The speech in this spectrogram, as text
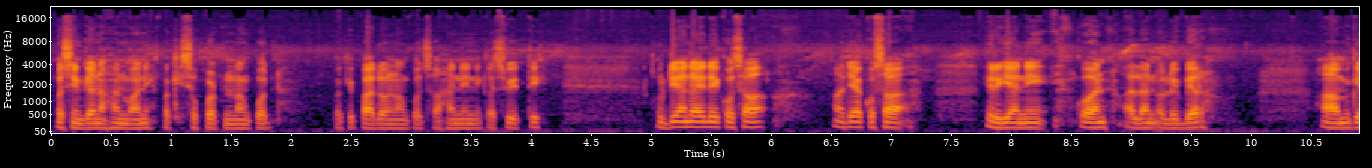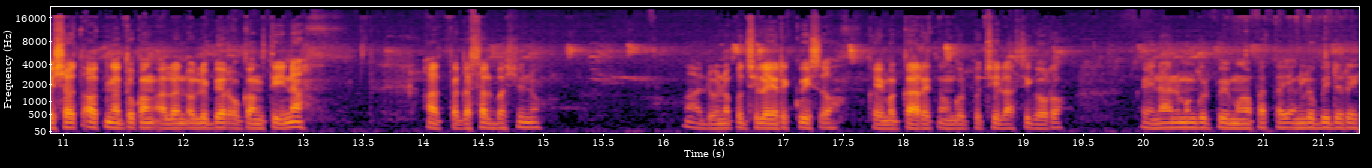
Basin ganahan mo ani paki-support na lang pod. Paki-follow lang pod sa hanin ni kaswiti. Ug di anday ko sa adi ako sa area ni kuan Alan Oliver. Ah, uh, shout out nga to kang Alan Oliver o kang Tina. At taga Salvation no. Ah, doon na po sila i-request oh. Kay magkaret ng good po sila siguro. Kaya na naman good po yung mga patay ang lobby dire.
